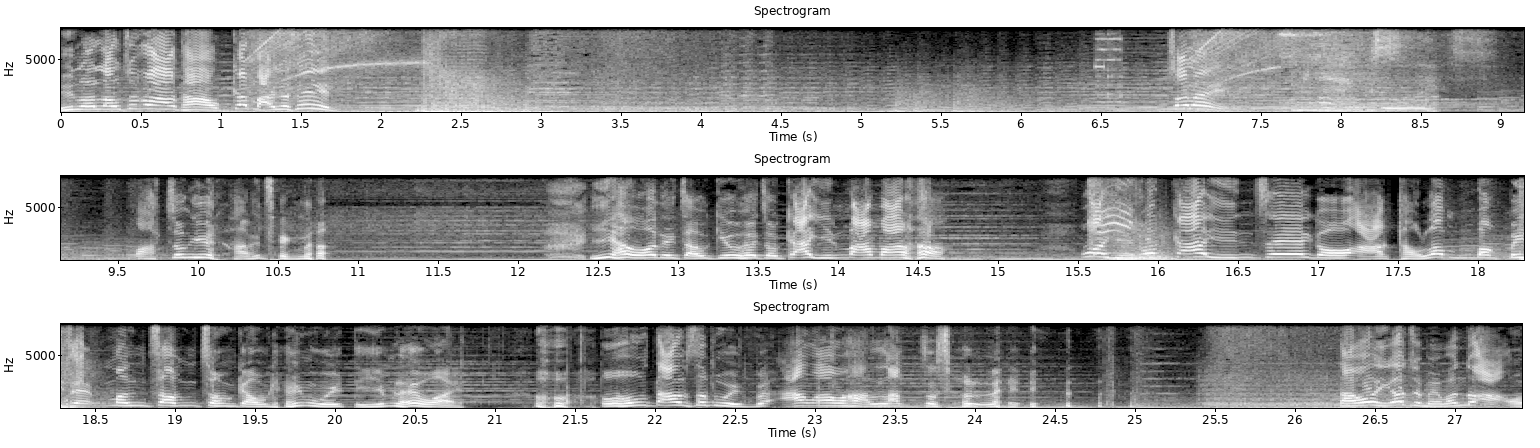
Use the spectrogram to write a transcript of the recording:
原來漏咗個額頭，跟埋佢先。再嚟，哇！終於行程啦。以後我哋就叫佢做家燕媽媽啦。哇！如果家燕姐個額頭粒五百俾隻蚊針中，究竟會點呢？喂，我我好擔心會唔會拗拗下甩咗出嚟。但係我而家仲未揾到額外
